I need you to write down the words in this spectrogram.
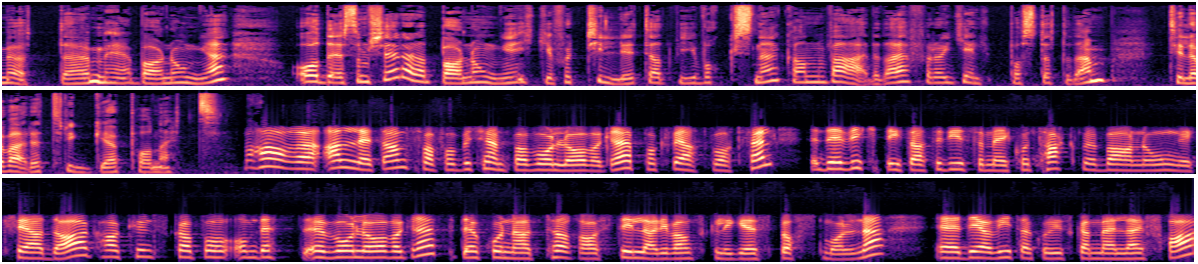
møtet med barn og unge. Og det som skjer, er at barn og unge ikke får tillit til at vi voksne kan være der for å hjelpe og støtte dem til å være trygge på nett. Vi har eh, alle et ansvar for å bekjempe vold og overgrep på hvert vårt felt. Det er viktig at de som er i kontakt med barn og unge hver dag, har kunnskap om dette eh, vold og overgrep. Det å kunne tørre å stille de vanskelige spørsmålene. Eh, det å vite hvor de skal melde ifra.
